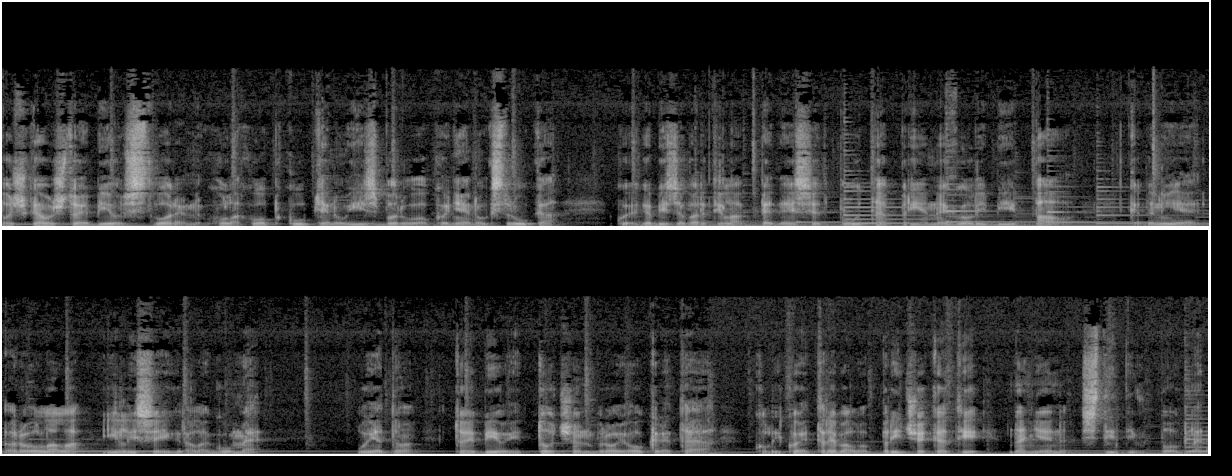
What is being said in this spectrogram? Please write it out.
Baš kao što je bio stvoren hula hop kupljen u izboru oko njenog struka, kojega bi zavrtila 50 puta prije nego li bi pao, kada nije rolala ili se igrala gume. Ujedno, to je bio i točan broj okretaja koliko je trebalo pričekati na njen stidljiv pogled.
